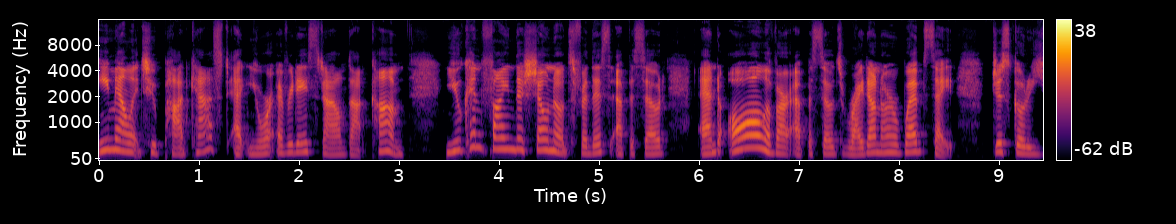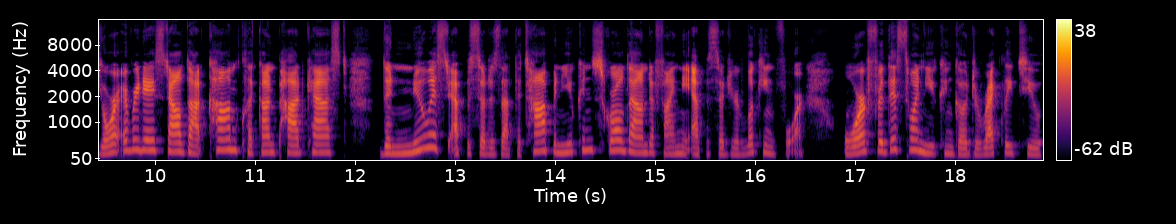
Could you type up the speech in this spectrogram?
email it to podcast at youreverydaystyle.com. You can find the show notes for this episode and all of our episodes right on our website. Just go to youreverydaystyle.com, click on podcast. The newest episode is at the top, and you can scroll down to find the episode you're looking for. Or for this one, you can go directly to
